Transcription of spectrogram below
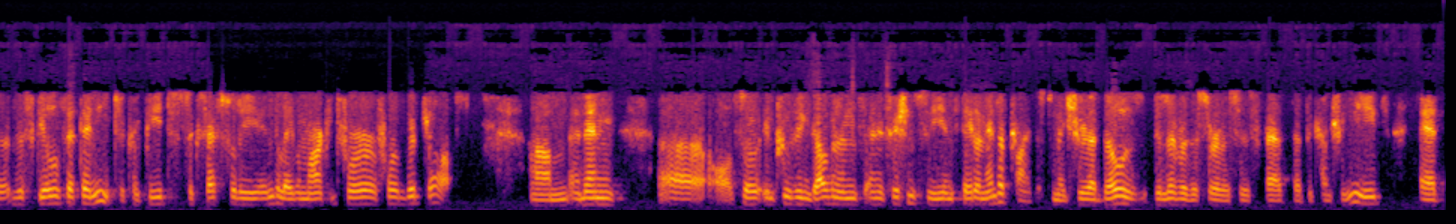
uh, the skills that they need to compete successfully in the labor market for for good jobs. Um, and then uh, also improving governance and efficiency in state-owned enterprises to make sure that those deliver the services that, that the country needs at,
